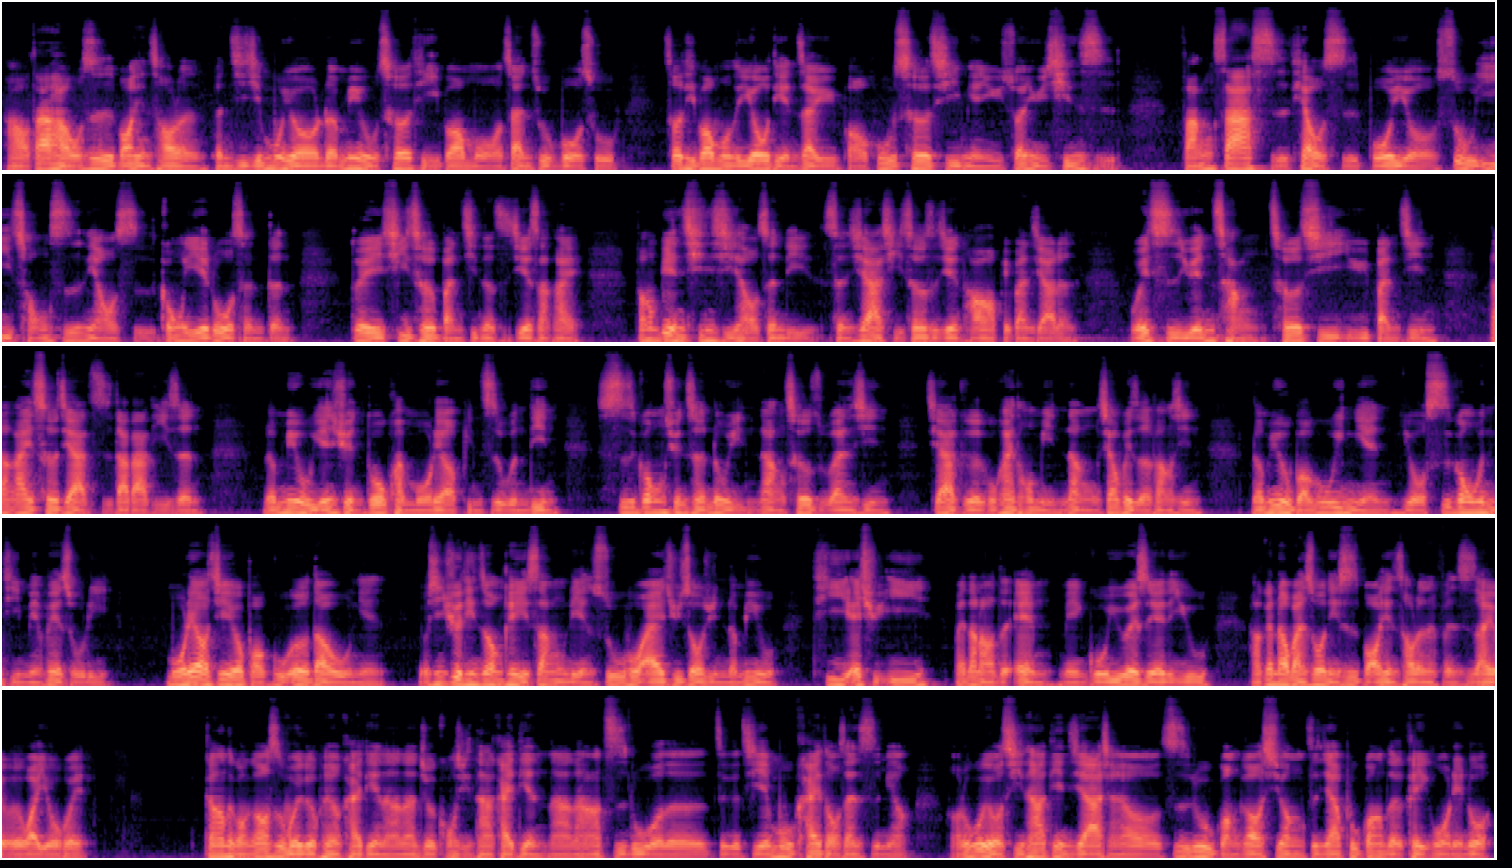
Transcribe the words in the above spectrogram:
好，大家好，我是保险超人。本期节目由 The Miu 车体包膜赞助播出。车体包膜的优点在于保护车漆免于酸雨侵蚀，防沙石、跳石、柏油、树叶、虫丝、鸟屎、工业落尘等对汽车钣金的直接伤害，方便清洗好整理，省下洗车时间，好好陪伴家人，维持原厂车漆与钣金，让爱车价值大大提升。The Miu 严选多款磨料，品质稳定，施工全程录影，让车主安心。价格公开透明，让消费者放心。The Miu 保固一年，有施工问题免费处理，磨料皆有保固二到五年。有兴趣的听众可以上脸书或 IG 搜寻 The Miu T H E 麦当劳的 M 美国 USA 的 U，啊跟老板说你是保险超人的粉丝，还有额外优惠。刚刚的广告是我一个朋友开店啊，那就恭喜他开店啊，让他自录我的这个节目开头三十秒。如果有其他店家想要自录广告，希望增加曝光的，可以跟我联络。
